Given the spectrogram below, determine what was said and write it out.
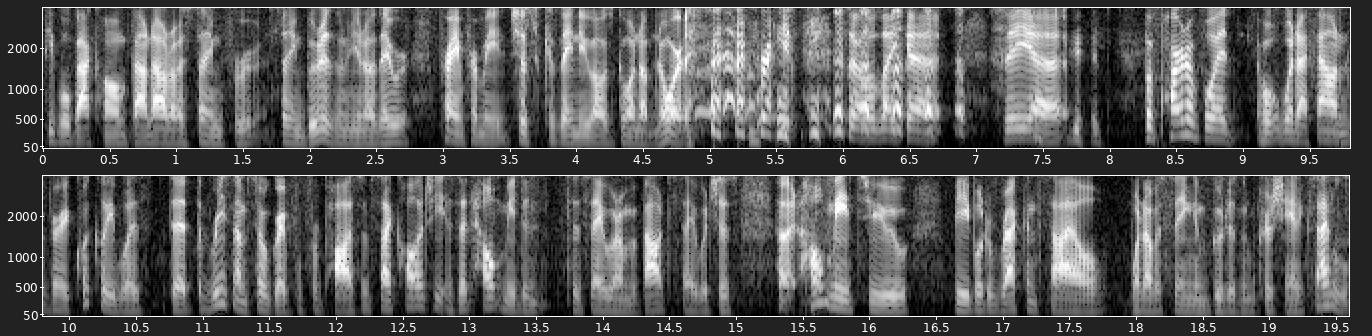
people back home found out I was studying for studying Buddhism, you know, they were praying for me just because they knew I was going up north, right? so like, uh, they. Uh, That's good. But part of what what I found very quickly was that the reason I'm so grateful for positive psychology is it helped me to, to say what I'm about to say, which is uh, it helped me to be able to reconcile what I was seeing in Buddhism and Christianity because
